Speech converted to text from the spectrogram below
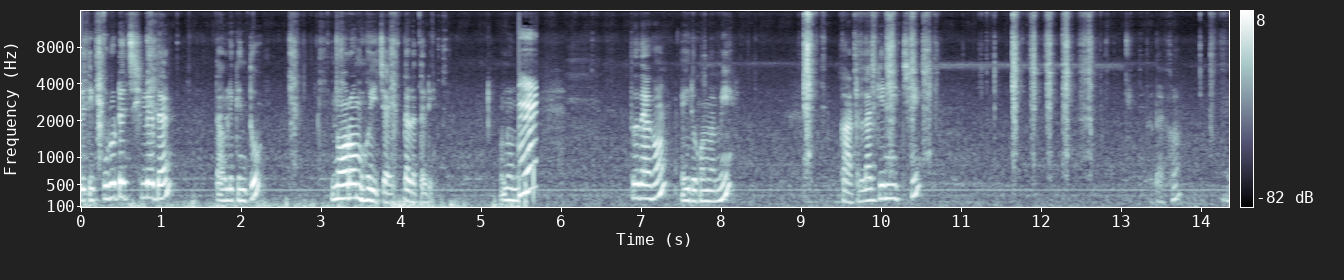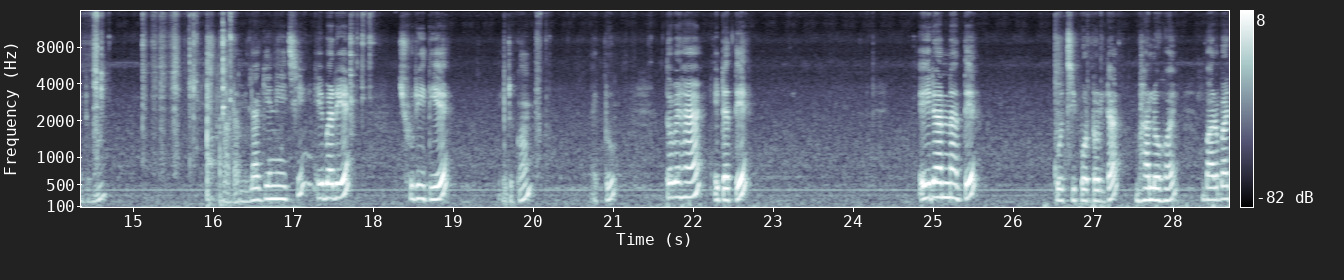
যদি পুরোটা ছিলে দেন তাহলে কিন্তু নরম হয়ে যায় তাড়াতাড়ি। তো দেখো, এইরকম আমি কাটা লাগিয়ে নিচ্ছি। তো দেখো এরকম কাটা আমি লাগিয়ে নিয়েছি। এবারে ছুরি দিয়ে এরকম, একটু। তবে হ্যাঁ এটাতে, এই রান্নাতে কচি পটলটা ভালো হয়। বারবার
